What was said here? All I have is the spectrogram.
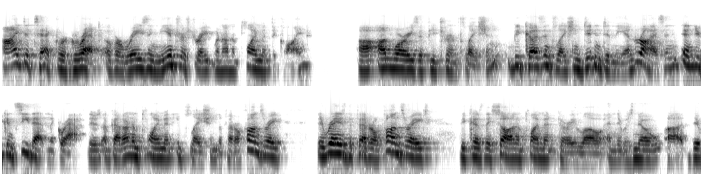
I detect regret over raising the interest rate when unemployment declined uh, on worries of future inflation because inflation didn't in the end rise. And, and you can see that in the graph. There's, I've got unemployment, inflation, the federal funds rate. They raised the federal funds rate because they saw unemployment very low and there was no, uh, there,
